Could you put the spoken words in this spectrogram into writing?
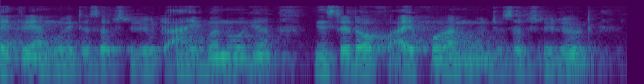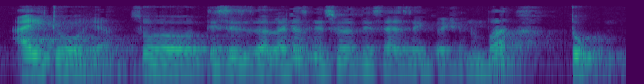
i3 i'm going to substitute i1 over here. Instead of i4 i'm going to substitute i2 over here. So this is uh, let us consider this as equation number 2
